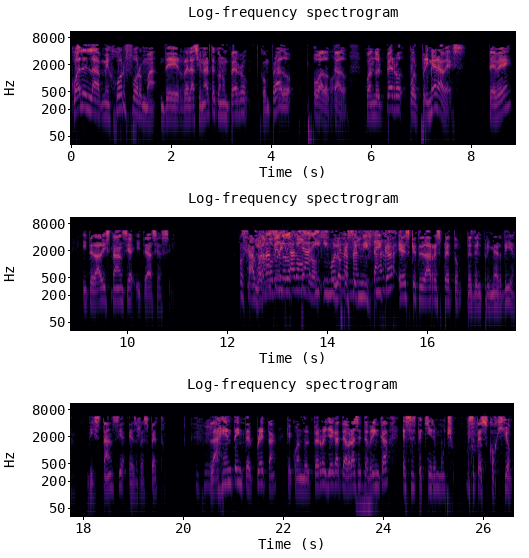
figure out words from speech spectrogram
¿Cuál es la mejor forma de relacionarte con un perro comprado o adoptado? Cuando el perro por primera vez te ve y te da distancia y te hace así. O sea, guarda su los y, y mueve Lo que significa es que te da respeto desde el primer día. Distancia es respeto. La gente interpreta que cuando el perro llega, te abraza y te brinca, ese te quiere mucho, ese te escogió.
